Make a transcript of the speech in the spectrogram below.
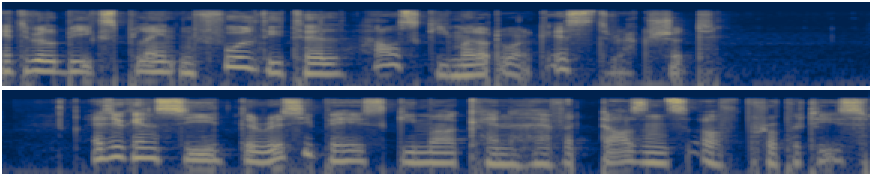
It will be explained in full detail how schema.org is structured. As you can see, the recipe schema can have dozens of properties.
